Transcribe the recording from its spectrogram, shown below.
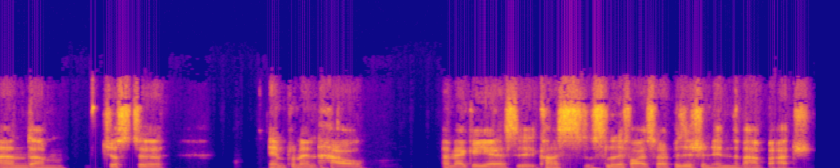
And um, just to implement how Omega, yes, it kind of solidifies her position in the Bad Batch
